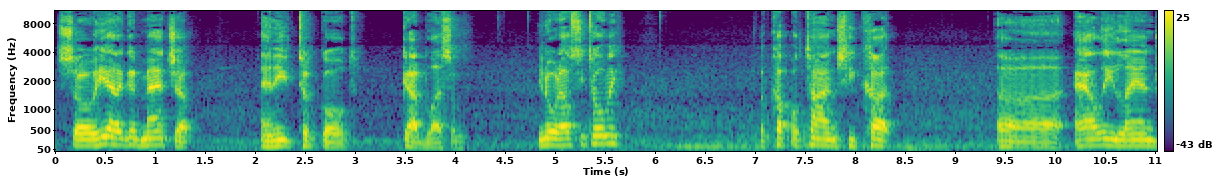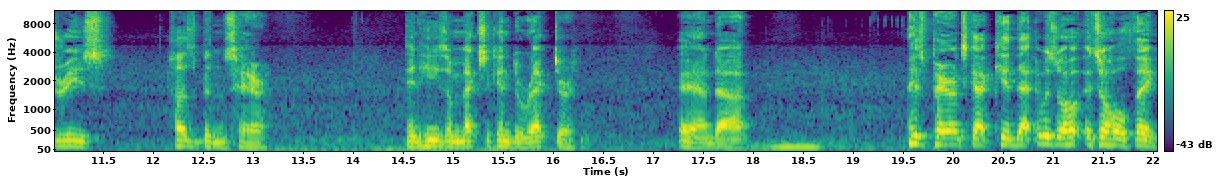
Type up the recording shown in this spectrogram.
So he had a good matchup and he took gold. God bless him. You know what else he told me? A couple times he cut uh, Ali Landry's husband's hair. And he's a Mexican director. And uh, his parents got kidnapped. It was a, it's a whole thing.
